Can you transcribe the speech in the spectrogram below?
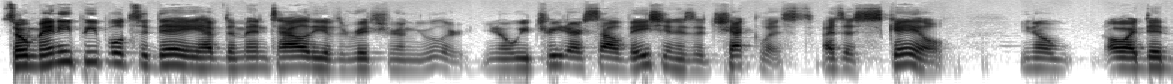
So many people today have the mentality of the rich young ruler. You know, we treat our salvation as a checklist, as a scale. You know, oh, I did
